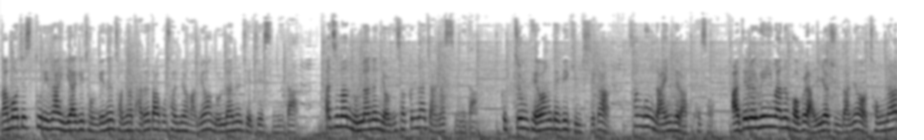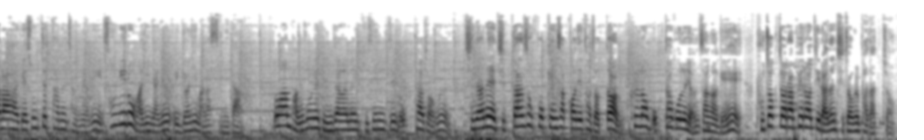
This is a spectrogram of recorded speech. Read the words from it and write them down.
나머지 스토리나 이야기 전개는 전혀 다르다고 설명하며 논란을 제기했습니다. 하지만 논란은 여기서 끝나지 않았습니다. 극중 대왕 대비 김씨가 상궁 나인들 앞에서 아들을 회임하는 법을 알려준다며 적나라하게 손짓하는 장면이 성희롱 아니냐는 의견이 많았습니다. 또한 방송에 등장하는 기생집 옥타정은 지난해 집단 성폭행 사건이 터졌던 클럽 옥타곤을 연상하게 해 부적절한 패러디라는 지적을 받았죠.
